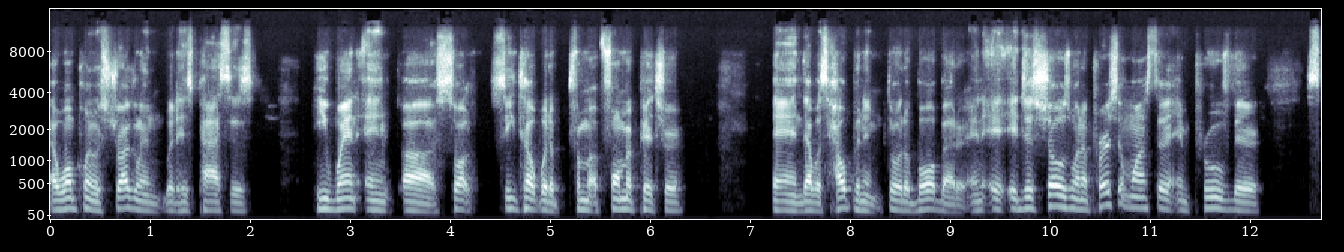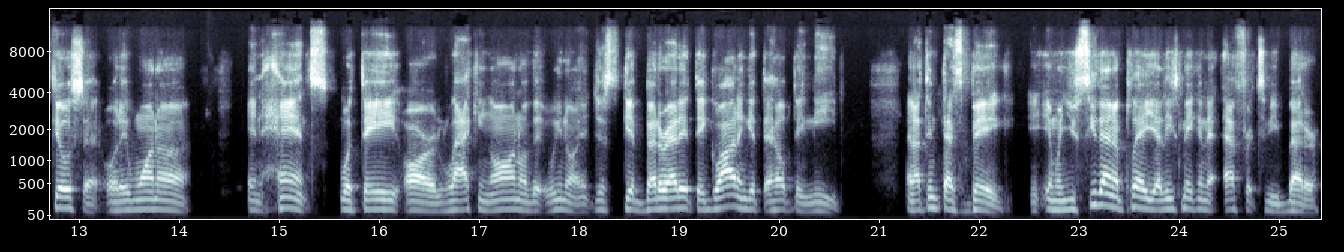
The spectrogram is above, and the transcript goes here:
at one point was struggling with his passes, he went and uh, sought seeked help with a from a former pitcher, and that was helping him throw the ball better. And it, it just shows when a person wants to improve their skill set or they want to enhance what they are lacking on or that you know just get better at it they go out and get the help they need. And i think that's big. And when you see that in a player you're at least making an effort to be better.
